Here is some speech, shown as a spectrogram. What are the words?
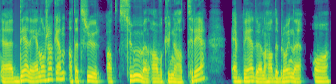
Eh, det er den ene årsaken, at jeg tror at summen av å kunne ha tre er bedre enn å ha De Bruyne. og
